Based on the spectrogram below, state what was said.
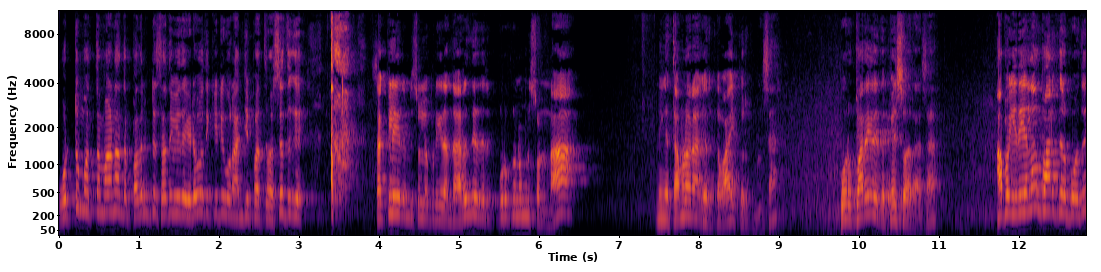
ஒட்டுமொத்தமான அந்த பதினெட்டு சதவீத இடஒதுக்கீடு ஒரு அஞ்சு பத்து வருஷத்துக்கு சக்லியர் என்று சொல்லப்படுகிற அந்த அருந்தியதற்கு கொடுக்கணும்னு சொன்னால் நீங்கள் தமிழராக இருக்க வாய்ப்பு இருக்குமா சார்? ஒரு பறையில் இதை பேசுவாரா சார்? அப்போ இதையெல்லாம் பார்க்குற போது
